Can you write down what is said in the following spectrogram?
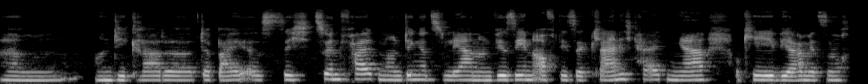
ähm, und die gerade dabei ist, sich zu entfalten und Dinge zu lernen. Und wir sehen oft diese Kleinigkeiten, ja, okay, wir haben jetzt noch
